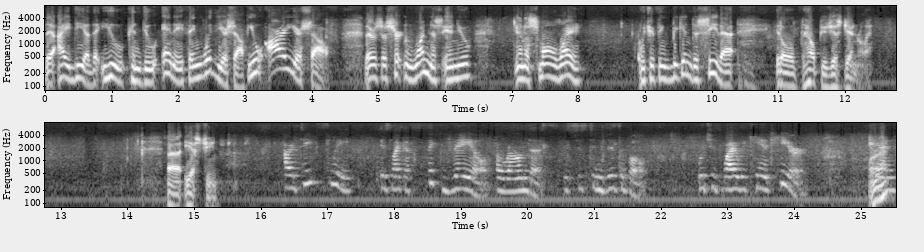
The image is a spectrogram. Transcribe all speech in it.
the idea that you can do anything with yourself. You are yourself. There's a certain oneness in you in a small way, which if you begin to see that, it'll help you just generally. Uh, yes, Gene. Our deep sleep is like a thick veil around us. It's just invisible, which is why we can't hear. All right. And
